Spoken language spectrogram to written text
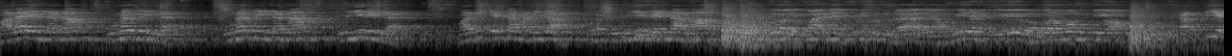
மழை இல்லைன்னா உணவு இல்லை. உணவு இல்லைன்னா உயிர் இல்லை. மதிக்கெட்ட மனிதா உனக்கு உயிர் வேண்டாமா? ஐயோ எம்மா என்ன இப்படி சொல்ற? என் உயிர் எனக்கு ரொம்ப ரொம்ப முக்கியம். கத்தியை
